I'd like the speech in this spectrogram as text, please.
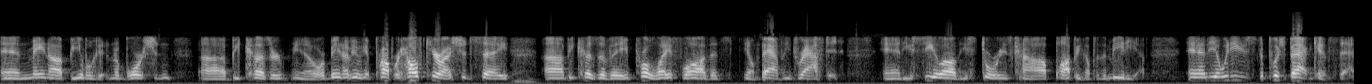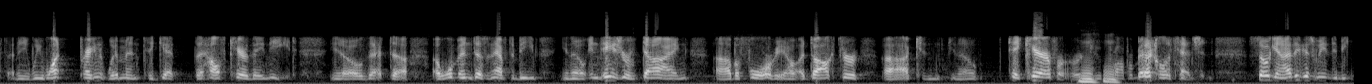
and may not be able to get an abortion uh, because, or you know, or may not be able to get proper health care, I should say, uh, because of a pro-life law that's you know badly drafted. And you see a lot of these stories kind of popping up in the media. And you know, we need to push back against that. I mean, we want pregnant women to get the health care they need. You know that uh, a woman doesn't have to be, you know, in danger of dying uh, before you know a doctor uh, can, you know, take care of her or mm-hmm. do proper medical attention. So again, I think this we need to be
